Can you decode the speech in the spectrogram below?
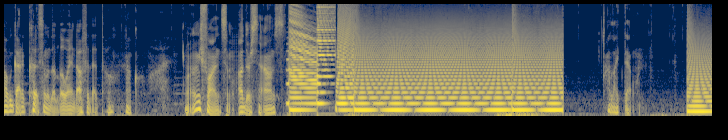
Oh, we gotta cut some of the low end off of that though. Not gonna lie. Well, let me find some other sounds. I like that one.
